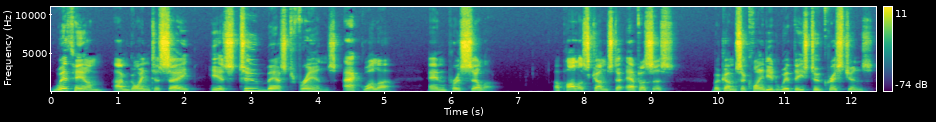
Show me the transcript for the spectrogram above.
With him, I'm going to say, his two best friends, Aquila and Priscilla. Apollos comes to Ephesus, becomes acquainted with these two Christians.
